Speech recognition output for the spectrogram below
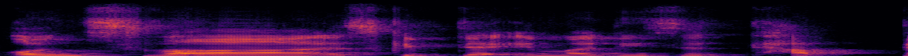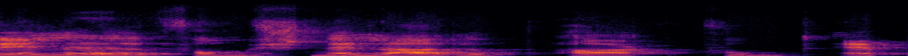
Und zwar, es gibt ja immer diese Tabelle vom Schnellladepark.app.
